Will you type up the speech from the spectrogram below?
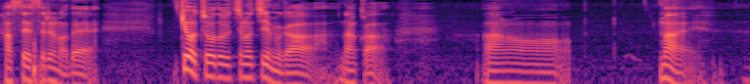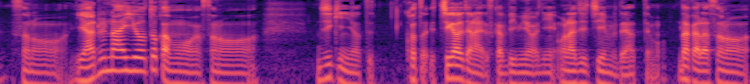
発生するので、今日ちょうどうちのチームが、なんか、あのーまあ、その、やる内容とかも、その、時期によってこと違うじゃないですか、微妙に。同じチームであっても。だから、その、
